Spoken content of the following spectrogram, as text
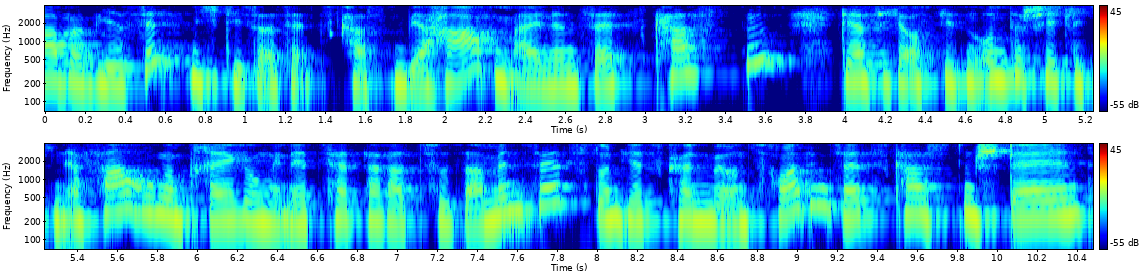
aber wir sind nicht dieser Setzkasten. Wir haben einen Setzkasten, der sich aus diesen unterschiedlichen Erfahrungen, Prägungen etc. zusammensetzt. Und jetzt können wir uns vor den Setzkasten stellen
